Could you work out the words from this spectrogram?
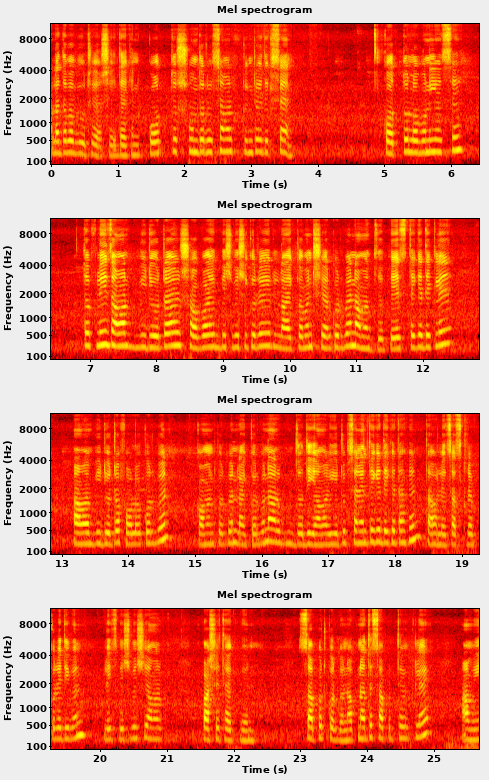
আলাদাভাবে উঠে আসে। দেখেন কত সুন্দর হয়েছে আমার ফুডিংটা দেখছেন? কত লবণীয় হয়েছে। তো প্লিজ আমার ভিডিওটা সবাই বেশি বেশি করে লাইক কমেন্ট শেয়ার করবেন। আমার পেজ থেকে দেখলে আমার ভিডিওটা ফলো করবেন কমেন্ট করবেন লাইক করবেন। আর যদি আমার ইউটিউব চ্যানেল থেকে দেখে থাকেন, তাহলে সাবস্ক্রাইব করে দিবেন। প্লিজ বেশি বেশি আমার পাশে থাকবেন। সাপোর্ট করবেন। আপনাদের সাপোর্ট থাকলে আমি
